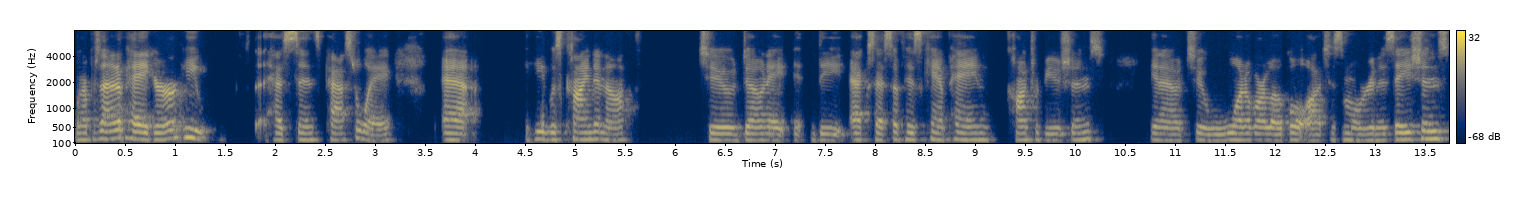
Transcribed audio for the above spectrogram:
Representative Hager. He has since passed away. Uh, he was kind enough to donate the excess of his campaign contributions you know, to one of our local autism organizations.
